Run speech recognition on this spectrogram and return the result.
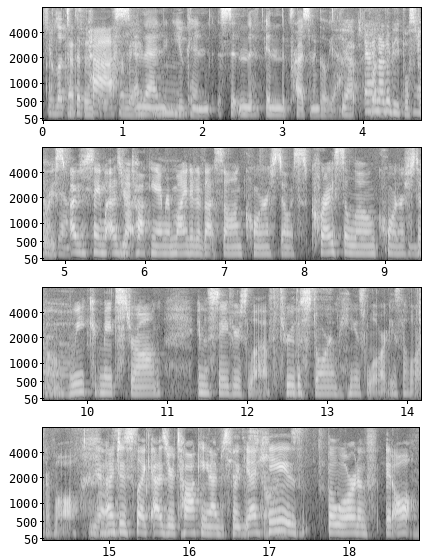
So you looked at the past, for me. and then mm-hmm. you can sit in the in the present and go, yeah, yeah, and other people's stories. yeah. I was just saying, as you're Yeah. talking, I'm reminded of that song, Cornerstone. It says, Christ alone, cornerstone, weak made strong in the Savior's love. Through the storm, He is Lord. He's the Lord of all. And I just like, as you're talking, I'm just like, yeah, storm. He is the Lord of it all.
